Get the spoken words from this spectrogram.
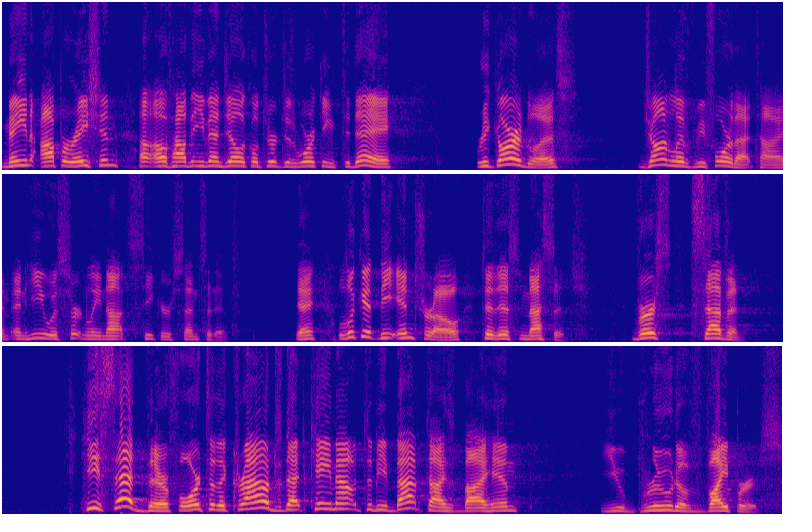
main operation uh, of how the evangelical church is working today. Regardless, John lived before that time, and he was certainly not seeker sensitive. Okay? Look at the intro to this message. Verse 7. He said, therefore, to the crowds that came out to be baptized by him, you brood of vipers,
